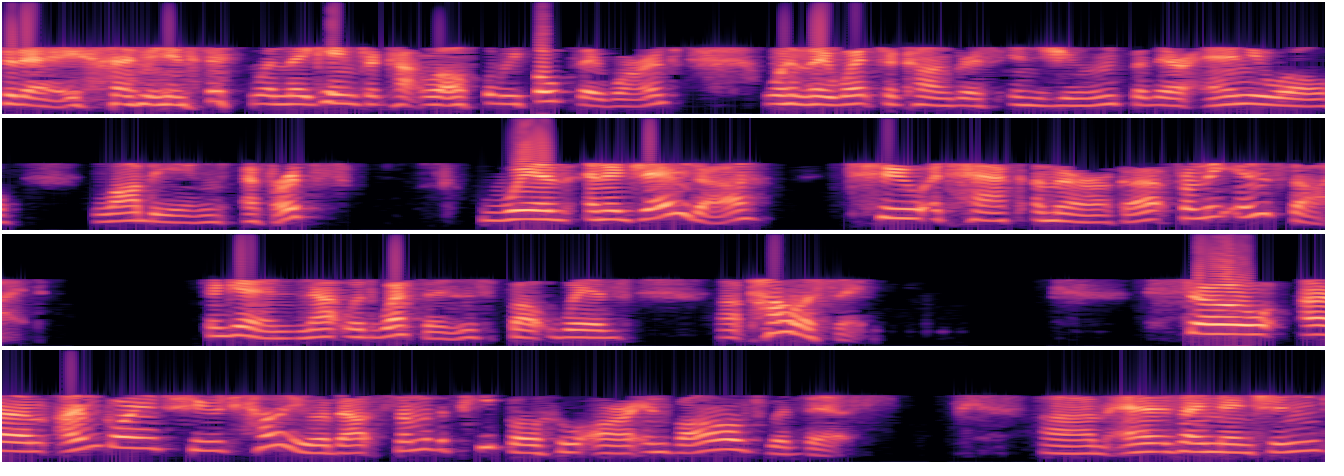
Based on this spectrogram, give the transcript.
today. I mean, when they came to, well, we hope they weren't, when they went to Congress in June for their annual lobbying efforts, with an agenda to attack America from the inside. Again, not with weapons, but with uh, policy. So um, I'm going to tell you about some of the people who are involved with this. Um, as I mentioned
